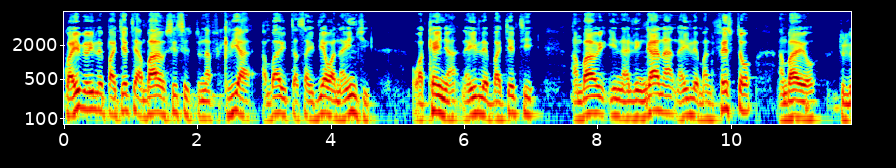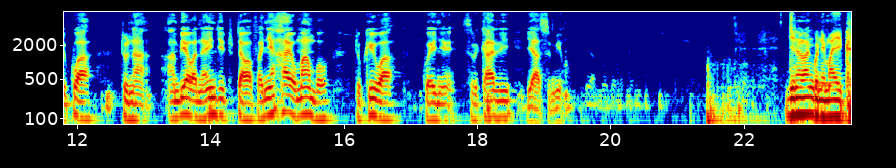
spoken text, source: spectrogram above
Kwa hivyo ile bajeti ambayo sisi tunafikiria ambayo itasaidia wananchi wa Kenya na ile bajeti ambayo inalingana na ile manifesto ambayo tulikuwa tunaambia wananchi tutawafanyia hayo mambo tukiwa kwenye serikali ya Azimio. Jina langu ni Mike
